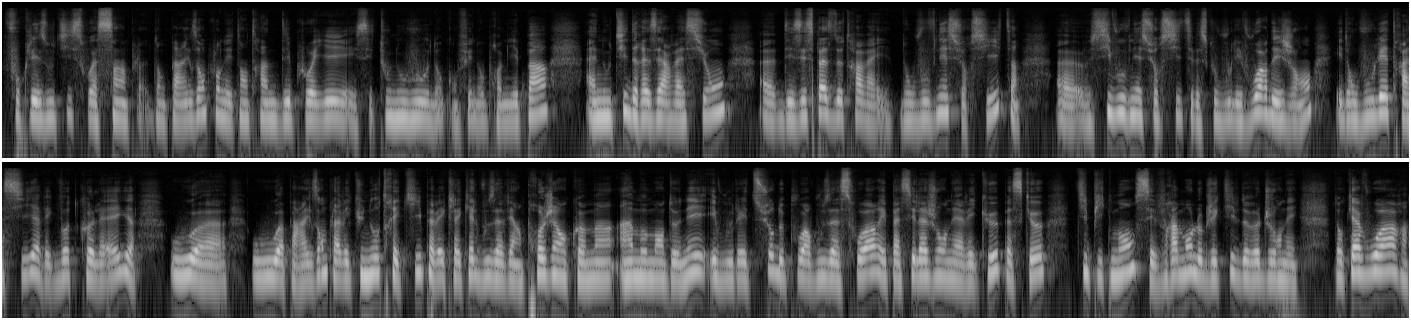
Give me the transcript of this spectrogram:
faut que les outils soient simples. Donc, par exemple, on est en train de déployer, et c'est tout nouveau, donc on fait nos premiers pas, un outil de réservation euh, des espaces de travail. Donc, vous venez sur site. Euh, si vous venez sur site, c'est parce que vous voulez voir des gens, et donc vous voulez être assis avec votre collègue ou, ou par exemple, avec une autre équipe avec laquelle vous avez un projet en commun à un moment donné, et vous voulez être sûr de pouvoir vous asseoir et passer la journée avec eux, parce que typiquement, c'est vraiment l'objectif de votre journée. Donc avoir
